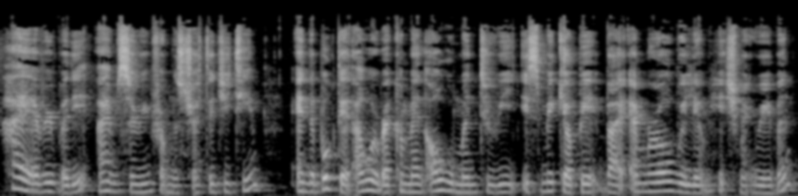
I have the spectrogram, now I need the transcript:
Hi everybody, I am Serene from the strategy team and the book that I would recommend all women to read is Make Your Bed by Admiral William H. McRaven.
